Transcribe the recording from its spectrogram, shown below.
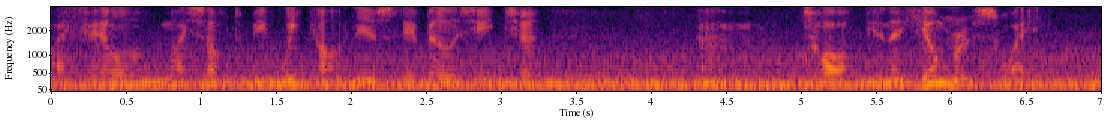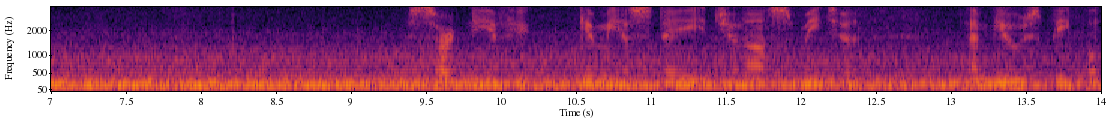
I feel myself to be weak on is the ability to um, talk in a humorous way. Certainly, if you give me a stage and ask me to amuse people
